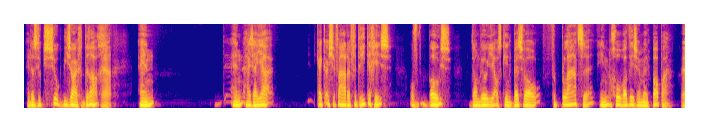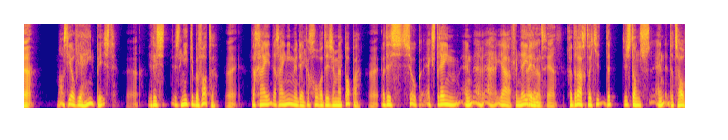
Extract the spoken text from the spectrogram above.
En dat is natuurlijk zulk bizar gedrag. Ja, En, en hij zei, ja, kijk, als je vader verdrietig is of boos, dan wil je als kind best wel verplaatsen in, goh, wat is er met papa? ja, Maar als hij over je heen pist, ja. dat, is, is niet te bevatten. Nee, Dan ga, je, dan ga je niet meer denken, goh, wat is er met papa? nee. Het is zulk extreem en eh, ja, vernederend ja. gedrag dat je dat dus dan en dat zal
